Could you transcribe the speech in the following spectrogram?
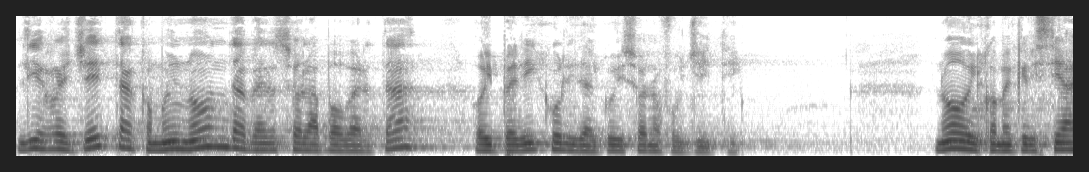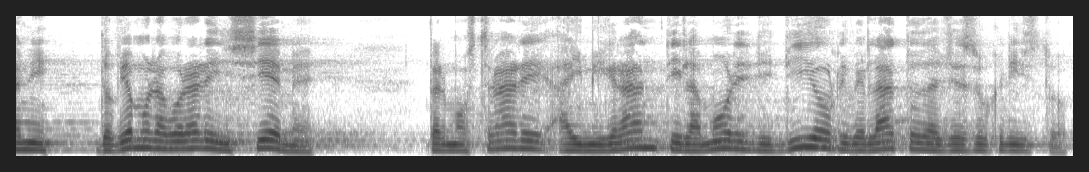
li rigetta come un'onda verso la povertà o i pericoli da cui sono fuggiti. Noi come cristiani dobbiamo lavorare insieme per mostrare ai migranti l'amore di Dio rivelato da Gesù Cristo.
